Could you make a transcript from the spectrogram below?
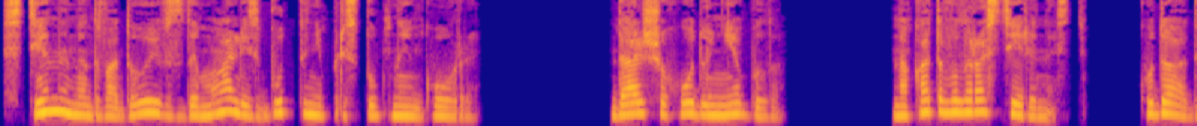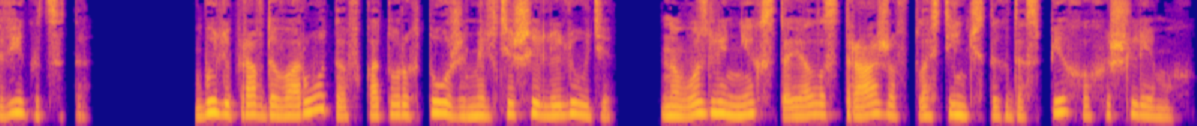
Стены над водой вздымались, будто неприступные горы. Дальше ходу не было. Накатывала растерянность. Куда двигаться-то? Были, правда, ворота, в которых тоже мельтешили люди, но возле них стояла стража в пластинчатых доспехах и шлемах.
